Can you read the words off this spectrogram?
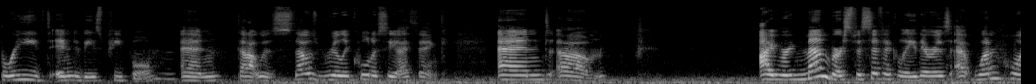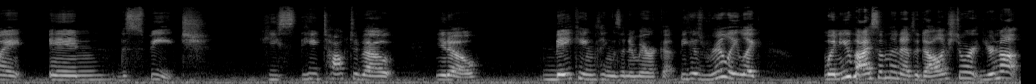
breathed into these people Mhm. and that was that was really cool to see i think and um i remember specifically there was at one point in the speech he he talked about you know making things in america because really like when you buy something at the dollar store you're not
